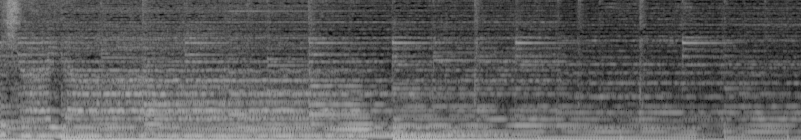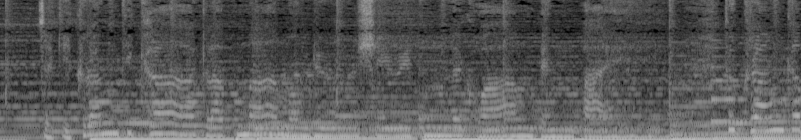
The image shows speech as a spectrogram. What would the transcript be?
ระปรีชาญาณจะกี่ครั้งที่ข้ากลับมามองดูชีวิตและความเป็นไป ทุกครั้งข้า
